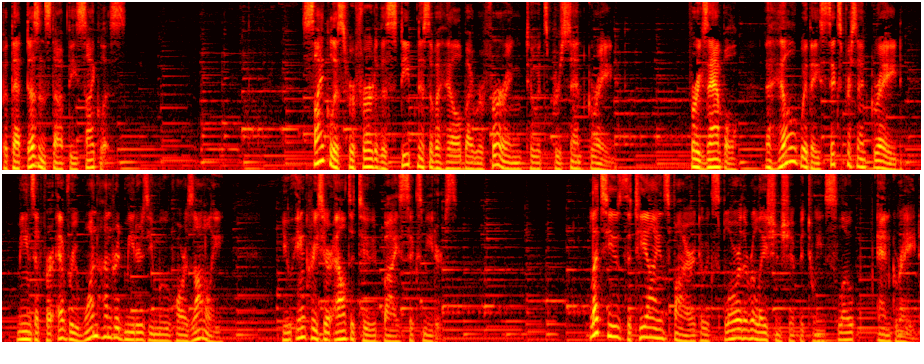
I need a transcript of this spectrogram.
but that doesn't stop these cyclists. Cyclists refer to the steepness of a hill by referring to its percent grade. For example, a hill with a 6% grade means that for every 100 meters you move horizontally, you increase your altitude by 6 meters. Let's use the TI Nspire to explore the relationship between slope and grade.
